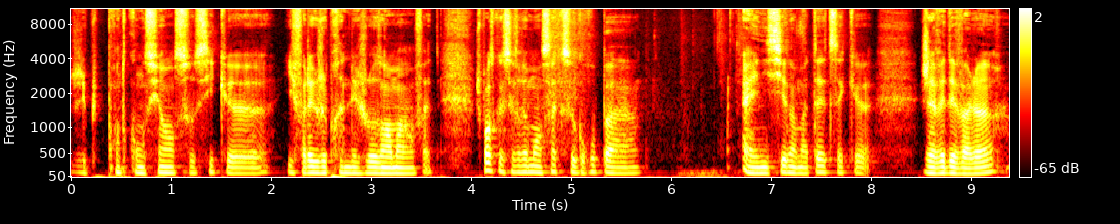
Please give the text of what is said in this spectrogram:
j'ai pu prendre conscience aussi que il fallait que je prenne les choses en main en fait. Je pense que c'est vraiment ça que ce groupe a a initié dans ma tête, c'est que j'avais des valeurs,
